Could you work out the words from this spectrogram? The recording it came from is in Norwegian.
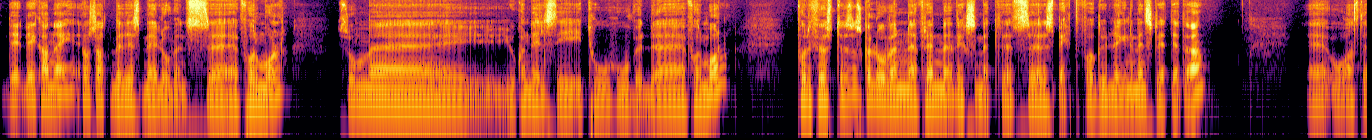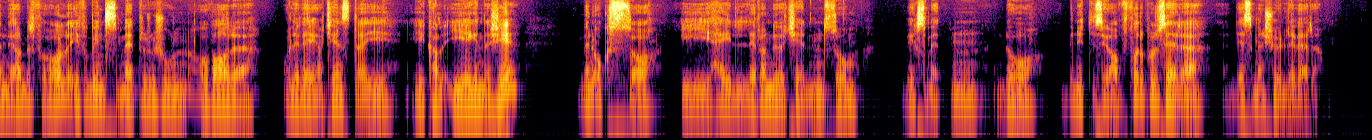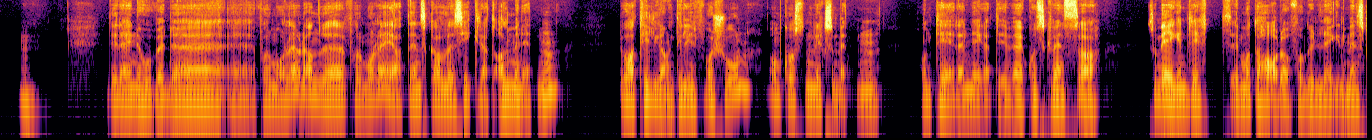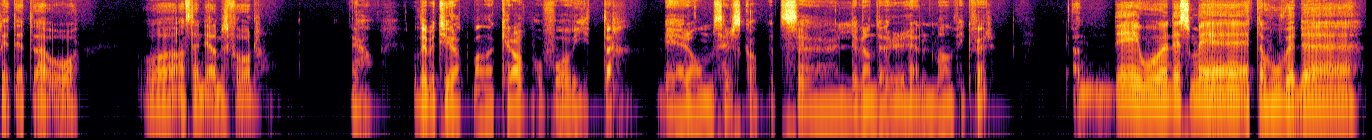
Det, det, kan jeg. Jeg starter med det som er lovens eh, formål, som eh, jo kan deles i, i, to hovedformål. For det første så skal loven fremme virksomhetens respekt for grunnleggende menneskerettigheter eh, og anstendige arbeidsforhold i forbindelse med produksjon og vare og levering av tjenester i, i, i egen regi, men også i hele leverandørkjeden som virksomheten da benytter seg av for å produsere det som en sjøl leverer. Mm. Det er det ene hovedformålet. Og det andre formålet er at en skal sikre at allmennheten da har tilgang til informasjon om hvordan virksomheten håndterer negative konsekvenser som egen drift måtte ha da, for grunnleggende menneskerettigheter og, og anstendige arbeidsforhold. Ja, og Det betyr at man har krav på å få vite mer om selskapets eh, leverandører enn man fikk før? Ja, Det er jo det som er et av hoved Eh,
